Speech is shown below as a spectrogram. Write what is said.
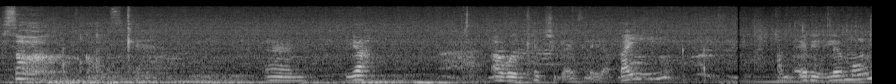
So and yeah I will catch you guys later. Bye. I'm adding lemon.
